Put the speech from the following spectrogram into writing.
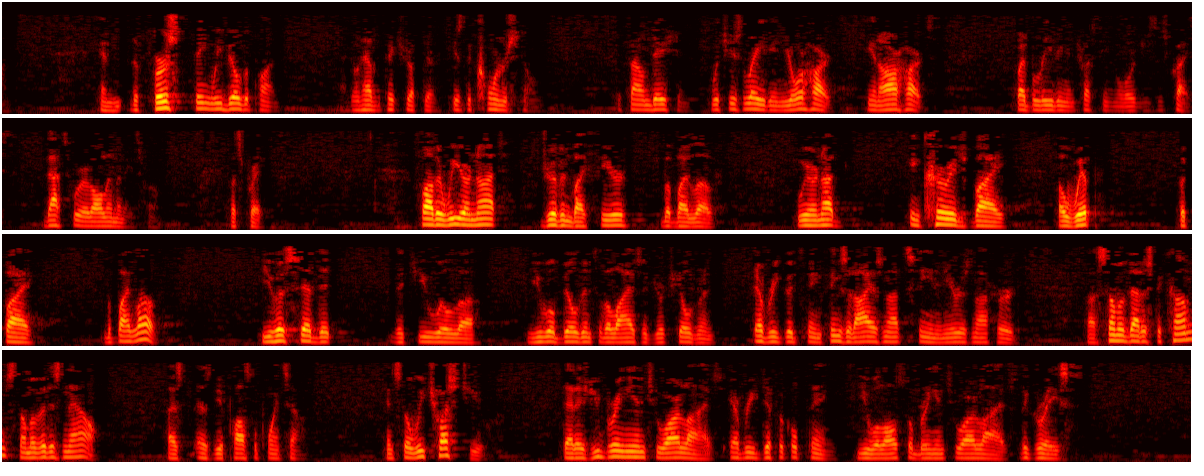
And the first thing we build upon, I don't have the picture up there, is the cornerstone, the foundation, which is laid in your heart, in our hearts, by believing and trusting in the Lord Jesus Christ. That's where it all emanates from. Let's pray. Father, we are not driven by fear but by love. We are not encouraged by a whip, but by, but by love. You have said that, that you will, uh, you will build into the lives of your children every good thing, things that eye has not seen and ear has not heard. Uh, some of that is to come, some of it is now, as, as the apostle points out. And so we trust you that as you bring into our lives every difficult thing, you will also bring into our lives the grace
